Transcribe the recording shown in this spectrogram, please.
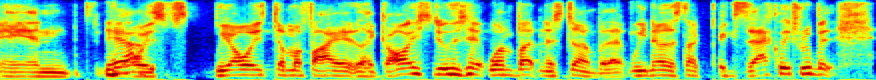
and yeah. we always we always dumbify it. Like all you have to do is hit one button, it's done. But that, we know that's not exactly true. But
